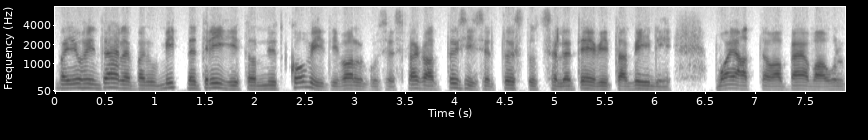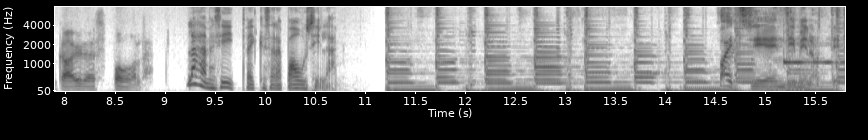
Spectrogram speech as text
ma juhin tähelepanu, mitmed riigid on nüüd Covidi valguses väga tõsiselt tõstnud selle D-vitamiini vajatava päeva hulga ülespoole Läheme siit väikesele pausile. patsiendiminutid.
